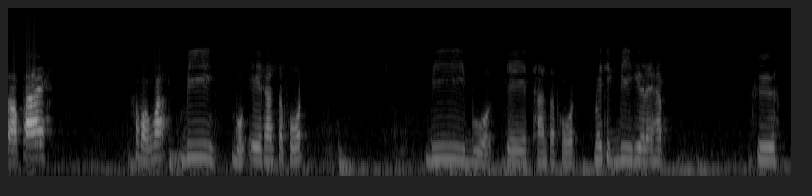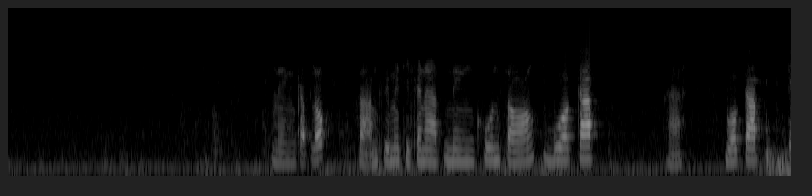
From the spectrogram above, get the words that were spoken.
ต่อไป เขาบอกว่า b บวก a transpose b บวก a transpose เมตริก b คืออะไรครับ คือหนึ่งกับลบสามคือเมตริกขนาดหนึ่งคูณสองบวกกับฮะบวกกับ a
